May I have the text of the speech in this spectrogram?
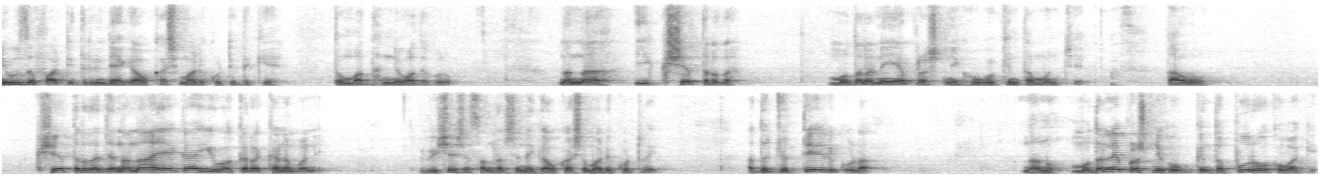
ನ್ಯೂಸ್ ಫಾರ್ಟಿ ತ್ರೀ ಇಂಡಿಯಾಗೆ ಅವಕಾಶ ಮಾಡಿಕೊಟ್ಟಿದ್ದಕ್ಕೆ ತುಂಬ ಧನ್ಯವಾದಗಳು. ನನ್ನ ಈ ಕ್ಷೇತ್ರದ ಮೊದಲನೆಯ ಪ್ರಶ್ನೆಗೆ ಹೋಗೋಕ್ಕಿಂತ ಮುಂಚೆ ತಾವು ಕ್ಷೇತ್ರದ ಜನನಾಯಕ ಯುವಕರ ಕಣಬನಿ ವಿಶೇಷ ಸಂದರ್ಶನಕ್ಕೆ ಅವಕಾಶ ಮಾಡಿಕೊಟ್ರಿ. ಅದರ ಜೊತೆಯಲ್ಲಿ ಕೂಡ ನಾನು ಮೊದಲನೇ ಪ್ರಶ್ನೆಗೆ ಹೋಗೋಕ್ಕಿಂತ ಪೂರ್ವಕವಾಗಿ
